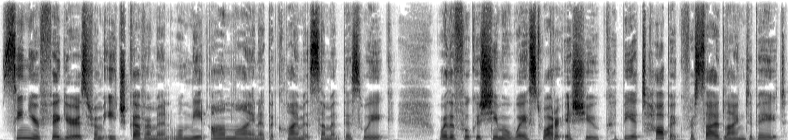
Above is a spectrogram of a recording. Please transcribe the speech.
Senior figures from each government will meet online at the climate summit this week, where the Fukushima wastewater issue could be a topic for sideline debate.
